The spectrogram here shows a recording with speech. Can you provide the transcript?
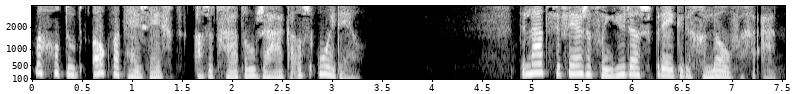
maar God doet ook wat hij zegt als het gaat om zaken als oordeel. De laatste verzen van Judas spreken de gelovigen aan.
